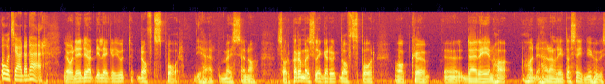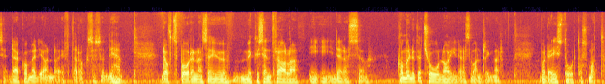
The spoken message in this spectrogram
åtgärda där. Ja, det är det att de lägger ut doftspår, de här mössen. Och sorkar och möss lägger ut doftspår och eh, Eh, där en har, har det här han letat sig in i huset, där kommer de andra efter också. Så de här doftspåren alltså är ju mycket centrala i, i deras eh, kommunikation och i deras vandringar, både i stort och smått.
